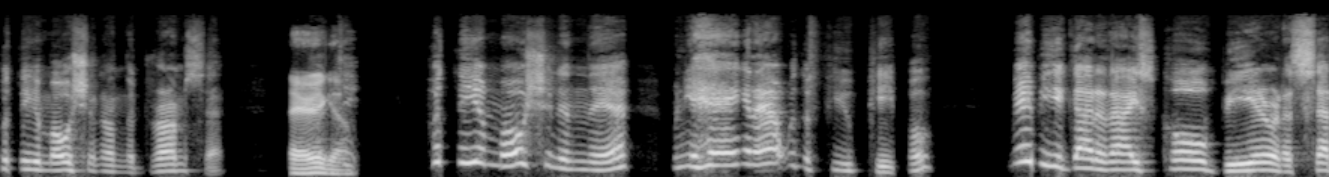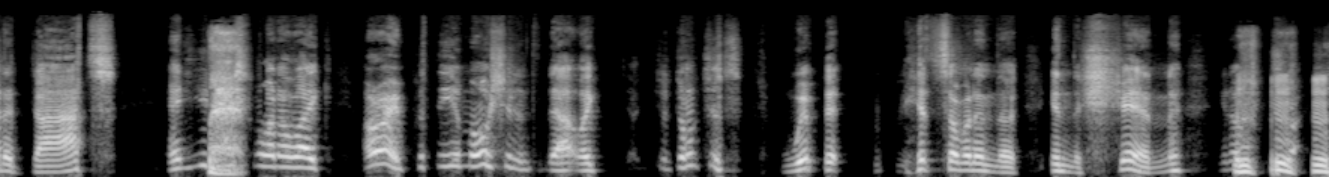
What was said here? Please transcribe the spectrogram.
put the emotion on the drum set. There you put go. The, put the emotion in there when you're hanging out with a few people maybe you got an ice cold beer and a set of dots, and you just want to like, all right, put the emotion into that. Like, don't just whip it, hit someone in the in the shin. You know, try,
